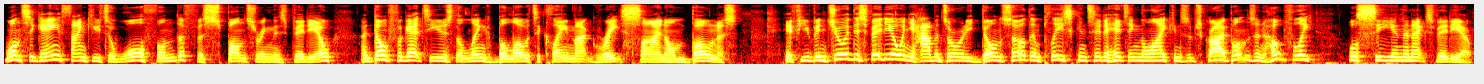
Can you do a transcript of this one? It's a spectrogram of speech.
Once again, thank you to War Thunder for sponsoring this video, and don't forget to use the link below to claim that great sign-on bonus. If you've enjoyed this video and you haven't already done so, then please consider hitting the like and subscribe buttons, and hopefully, we'll see you in the next video.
